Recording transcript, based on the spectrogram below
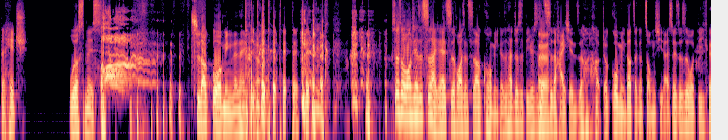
The Hitch，Will Smith。吃到过敏的那种，对对对对对。所以 说，我忘记是吃海鲜还是吃花生吃到过敏，可是他就是的确是吃了海鲜之后，然后就过敏到整个肿起来。所以这是我第一个，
